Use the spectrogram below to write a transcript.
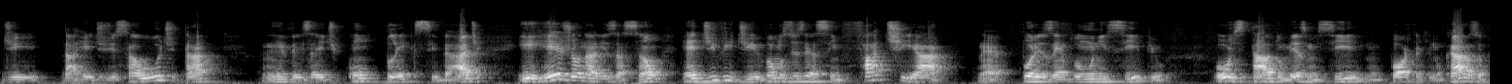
de, da rede de saúde, tá? Níveis aí de complexidade e regionalização é dividir, vamos dizer assim, fatiar, né? por exemplo, o município ou o estado mesmo em si, não importa aqui no caso,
